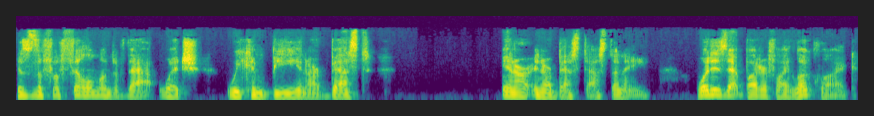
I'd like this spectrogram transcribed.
is the fulfillment of that which we can be in our best in our in our best destiny. What does that butterfly look like?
